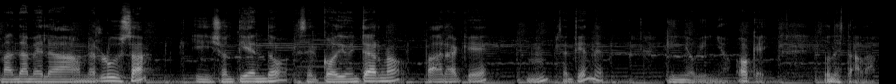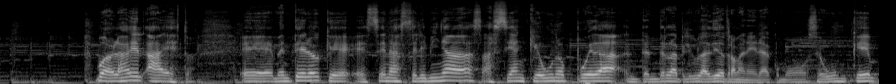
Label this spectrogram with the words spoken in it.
mándame la merluza y yo entiendo, es el código interno para que... ¿Se entiende? Guiño, guiño. Ok, ¿dónde estaba? Bueno, ah, esto. Eh, me entero que escenas eliminadas hacían que uno pueda entender la película de otra manera. Como según qué,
